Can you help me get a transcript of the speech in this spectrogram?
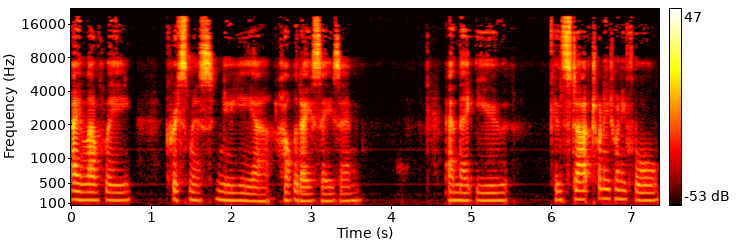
a lovely Christmas, New Year, holiday season, and that you can start 2024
